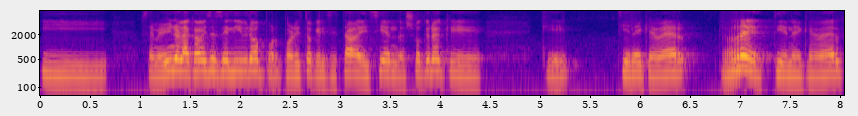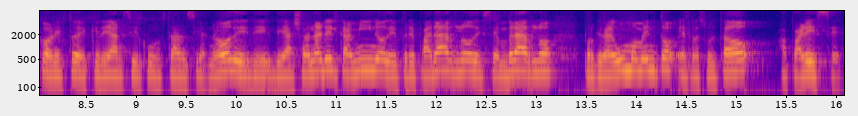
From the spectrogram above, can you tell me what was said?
Y se me vino a la cabeza ese libro por, por esto que les estaba diciendo. Yo creo que, que tiene que ver, re tiene que ver con esto de crear circunstancias, ¿no? De, de, allanar el camino, de prepararlo, de sembrarlo, porque en algún momento el resultado aparece.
